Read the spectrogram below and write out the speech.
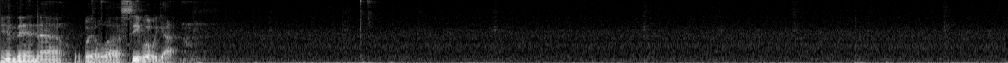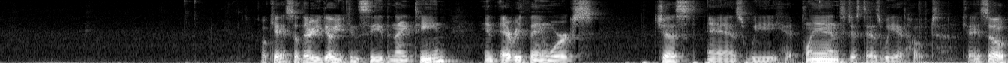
And then uh, we'll uh, see what we got. Okay, so there you go. You can see the 19 and everything works just as we had planned, just as we had hoped. Okay, so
